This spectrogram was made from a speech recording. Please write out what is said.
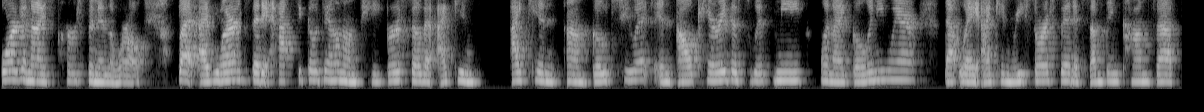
organized person in the world, but I've learned that it has to go down on paper so that I can I can um, go to it and I'll carry this with me when I go anywhere. That way I can resource it if something comes up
